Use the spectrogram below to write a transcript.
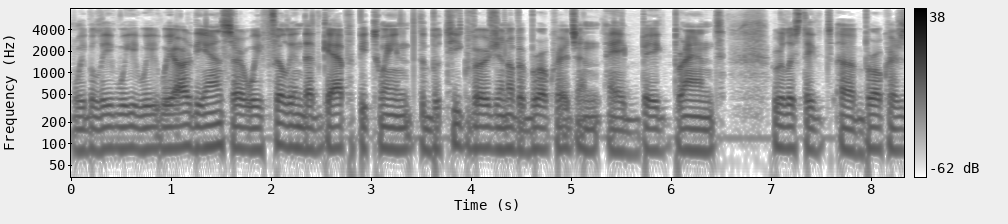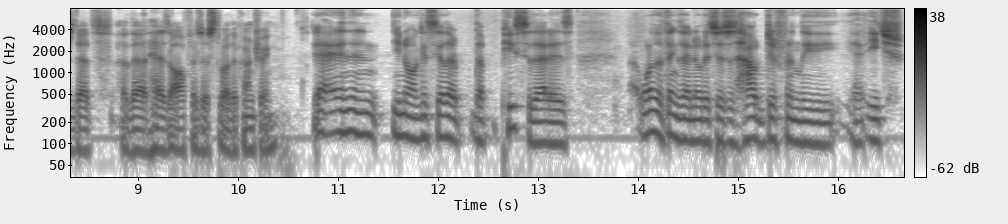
we believe we, we, we are the answer. We fill in that gap between the boutique version of a brokerage and a big brand real estate uh, brokerage that uh, that has offices throughout the country. Yeah, and then you know, I guess the other the piece to that is one of the things I noticed is how differently each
